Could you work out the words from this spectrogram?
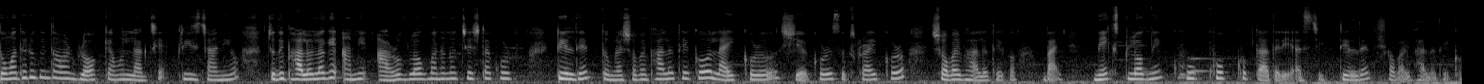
তোমাদেরও কিন্তু আমার ব্লগ কেমন লাগছে প্লিজ জানিও। যদি ভালো লাগে, আমি আরও ব্লগ বানানোর চেষ্টা করব। টিল দেন তোমরা সবাই ভালো থেকো লাইক করো শেয়ার করো সাবস্ক্রাইব করো, সবাই ভালো থেকো। বাই নেক্সট ব্লগ নিয়ে খুব খুব খুব তাড়াতাড়ি আসছি। টিল দেন সবাই ভালো থেকো।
